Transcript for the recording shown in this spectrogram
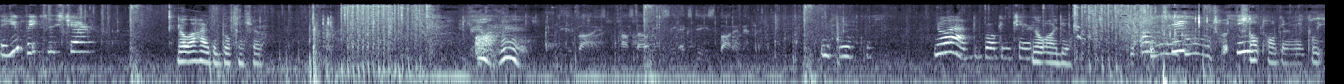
Did you fix this chair? No, I had the broken chair. Oh man. Be advised, hostile ECXD spotted. No, I have the broken chair. No, I do. Oh, see? See? Stop talking to me, please.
